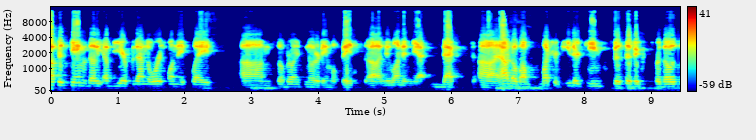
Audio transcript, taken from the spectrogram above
toughest game of the of the year for them, the worst one they played. Um, so Burlington Notre Dame will face uh, New London yet next. Uh, I don't know about much of either team specifics for those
